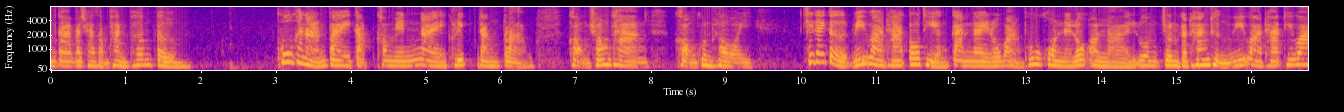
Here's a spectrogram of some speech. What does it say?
ำการประชาสัมพันธ์เพิ่มเติม คู่ขนานไปกับคอมเมนต์ในคลิปดังกล่าวของช่องทางของคุณพลอย ที่ได้เกิดวิวาทะโต้เถียงกันในระหว่างผู้คนในโลกออนไลน์ รวมจนกระทั่งถึงวิวาทะที่ว่า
